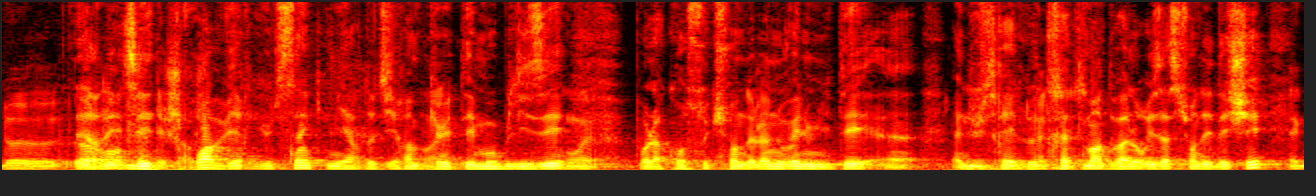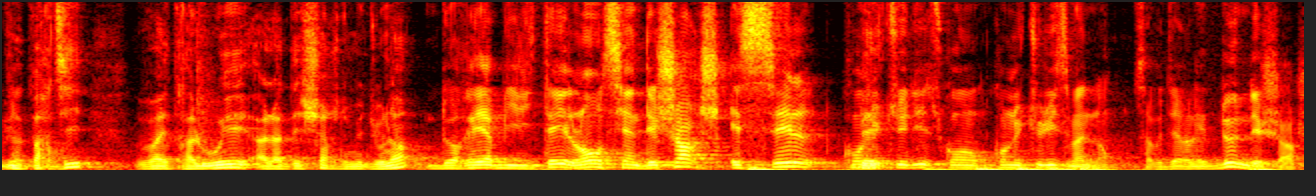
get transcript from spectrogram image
de, les, 3,5 milliards de dirhams qui ont été mobilisés pour la construction de la nouvelle unité euh, industrielle de traitement de valorisation des déchets. Une partie va être allouée à la décharge de Mediouna. De réhabiliter l'ancienne décharge et celle qu'on utilise qu'on utilise maintenant. Ça veut dire les deux décharges.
